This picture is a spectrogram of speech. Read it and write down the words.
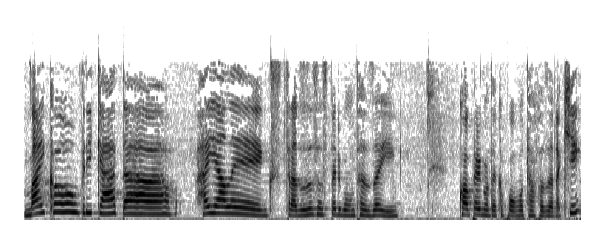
Michael, obrigada! Hi Alex! Traduz essas perguntas aí. Qual a pergunta que o povo tá fazendo aqui?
